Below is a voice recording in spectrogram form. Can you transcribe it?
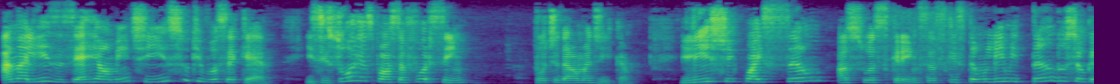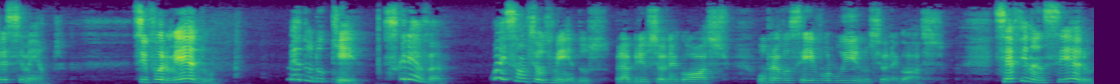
Analise se é realmente isso que você quer. E se sua resposta for sim, vou te dar uma dica. Liste quais são as suas crenças que estão limitando o seu crescimento. Se for medo, medo do quê? Escreva. Quais são seus medos para abrir o seu negócio ou para você evoluir no seu negócio? Se é financeiro,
